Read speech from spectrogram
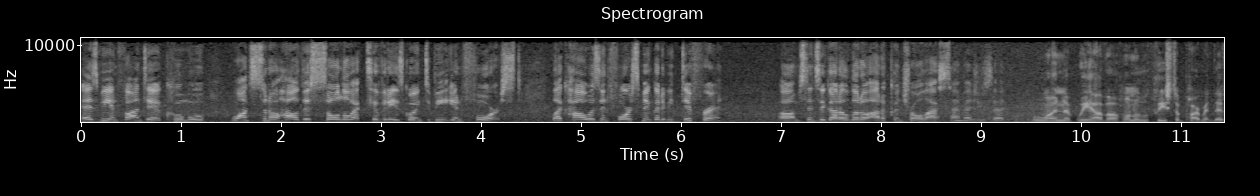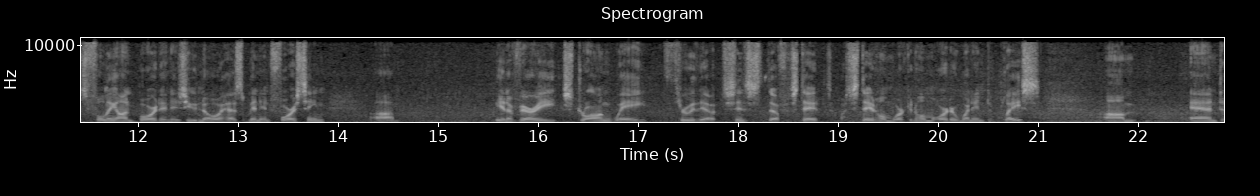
Esme Infante at Kumu wants to know how this solo activity is going to be enforced. Like, how is enforcement going to be different um, since it got a little out of control last time, as you said? One, we have a Honolulu Police Department that's fully on board and, as you know, has been enforcing um, in a very strong way through the since the stay, stay at home, work at home order went into place. Um, and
